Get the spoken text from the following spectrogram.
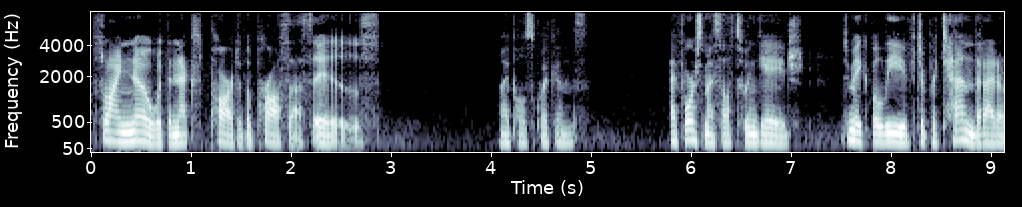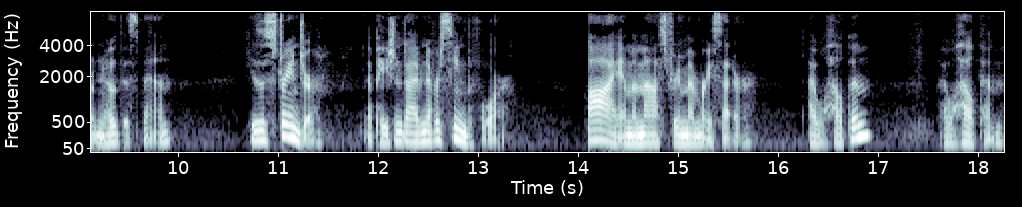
so I know what the next part of the process is. My pulse quickens. I force myself to engage, to make believe, to pretend that I don't know this man. He's a stranger, a patient I have never seen before. I am a mastery memory setter. I will help him. I will help him.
